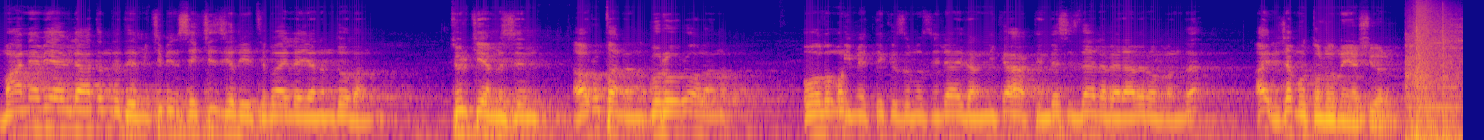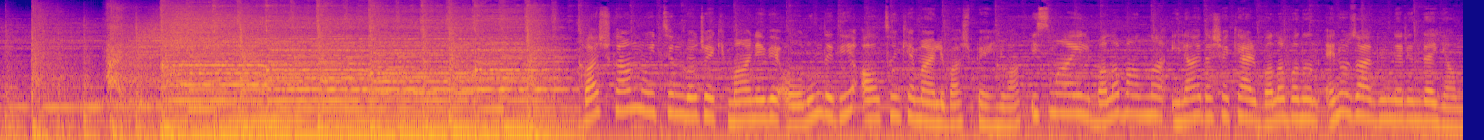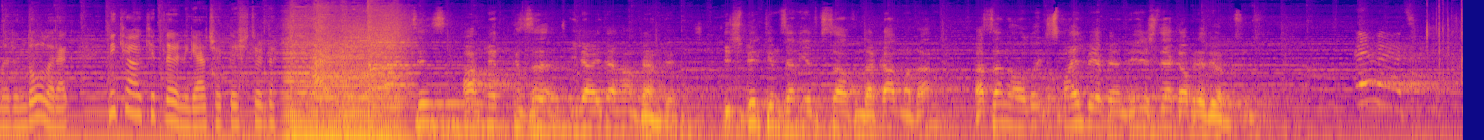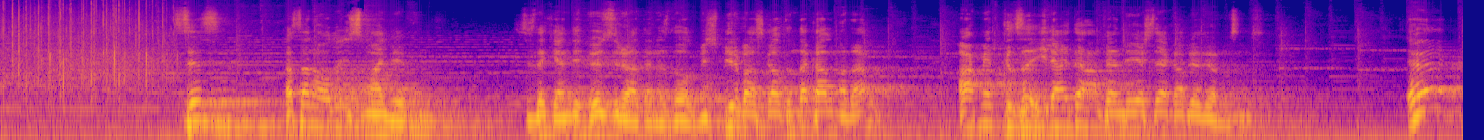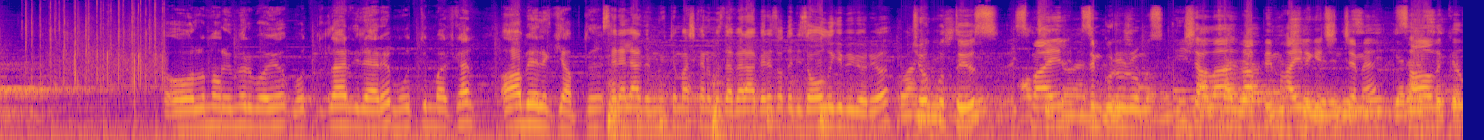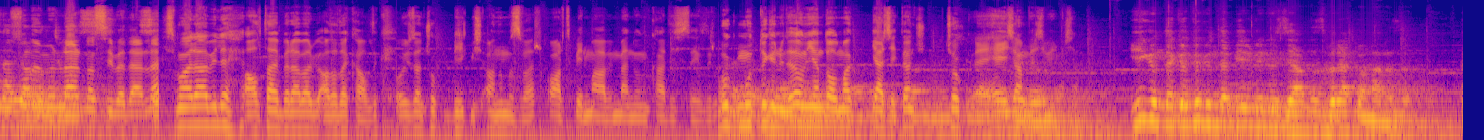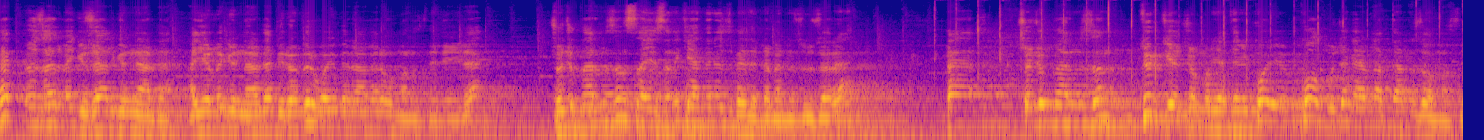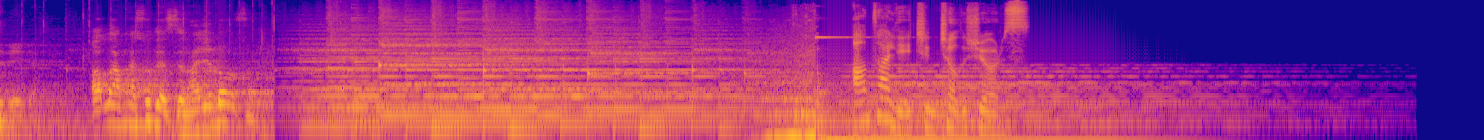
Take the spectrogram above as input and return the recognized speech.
manevi evladım dediğim 2008 yılı itibariyle yanımda olan Türkiye'mizin, Avrupa'nın gururu olan oğlumun kıymetli kızımız İlayda'nın nikah akdinde sizlerle beraber olmanda ayrıca mutluluğunu yaşıyorum. Başkan Muhittin Böcek manevi oğlum dediği altın kemerli baş pehlivan İsmail Balaban'la İlayda Şeker Balaban'ın en özel günlerinde yanlarında olarak nikah akitlerini gerçekleştirdi. Siz Ahmet kızı İlayda hanımefendi hiçbir kimsenin yetkisi altında kalmadan Hasanoğlu İsmail Beyefendi'yi eşliğe kabul ediyor musunuz? Evet. Siz Hasanoğlu İsmail Beyefendi. Siz de kendi öz iradenizde olmuş bir baskı altında kalmadan Ahmet kızı İlayda hanımefendiyi eşliğe kabul ediyor musunuz? Oğluma ömür boyu mutluluklar dilerim. Muhittin Başkan ağabeylik yaptı. Senelerdir Muhittin Başkanımızla beraberiz. O da bizi oğlu gibi görüyor. Çok mutluyuz. İsmail bizim gururumuz. İnşallah Rabbim hayırlı geçinceme sağlıklı uzun ömürler nasip ederler. İsmail abiyle 6 ay beraber bir adada kaldık. O yüzden çok birikmiş anımız var. O artık benim abim, ben de onun kardeşi sayılırım. Bu mutlu gününde de onun yanında olmak gerçekten çok e, heyecan verici benim için. İyi günde kötü günde birbirinizi yalnız bırakmamanızı, hep özel ve güzel günlerde, hayırlı günlerde bir ömür boyu beraber olmanız dileğiyle çocuklarınızın sayısını kendiniz belirlemeniz üzere ve çocuklarınızın Türkiye Cumhuriyeti'ni koruyup kol bucak evlatlarınız olması dileğiyle. Allah mesut etsin, hayırlı olsun. Antalya için çalışıyoruz.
